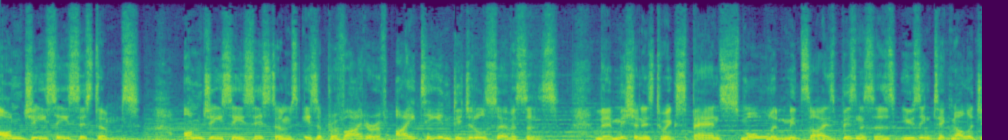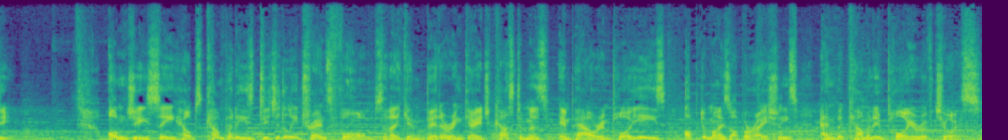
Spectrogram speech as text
ONGC Systems. ONGC Systems is a provider of IT and digital services. Their mission is to expand small and mid-sized businesses using technology. ONGC helps companies digitally transform so they can better engage customers, empower employees, optimize operations, and become an employer of choice.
